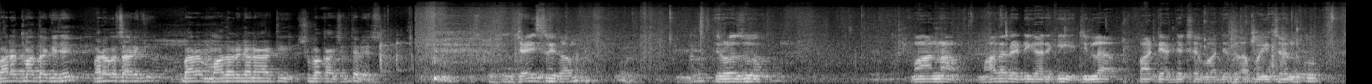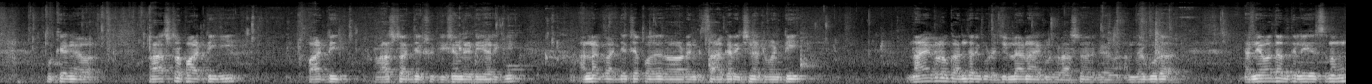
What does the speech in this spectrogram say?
భారత్ మాతాకి జై. మరొకసారికి భారత్ మాధవరెడ్డి గారికి శుభాకాంక్షలు తెలియజేస్తాం జై శ్రీరామ్. ఈరోజు మా అన్న మాధవరెడ్డి గారికి జిల్లా పార్టీ అధ్యక్ష బాధ్యతలు అప్పగించినందుకు ముఖ్యంగా రాష్ట్ర పార్టీకి పార్టీ రాష్ట్ర అధ్యక్షుడు కిషన్ రెడ్డి గారికి అన్నకు అధ్యక్ష పదవి రావడానికి సహకరించినటువంటి నాయకులకు అందరికీ కూడా జిల్లా నాయకులకు రాష్ట్ర అందరికీ కూడా ధన్యవాదాలు తెలియజేస్తున్నాము.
